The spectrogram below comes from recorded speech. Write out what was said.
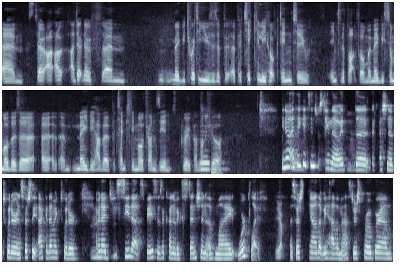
Um, so I, I, I, don't know if um, maybe Twitter users are, are, particularly hooked into into the platform, where maybe some others are, are, are maybe have a potentially more transient group. I'm not mm-hmm. sure. You know, I think it's interesting though it, the the question of Twitter and especially academic Twitter. Mm. I mean, I do see that space as a kind of extension of my work life. Yep. Especially now that we have a master's program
